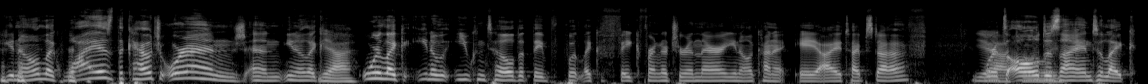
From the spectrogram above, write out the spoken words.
you know like why is the couch orange and you know like Yeah. or like you know you can tell that they've put like fake furniture in there you know kind of ai type stuff where Yeah, it's all totally. designed to like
